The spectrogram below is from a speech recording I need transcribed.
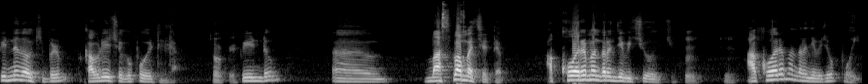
പിന്നെ നോക്കിയപ്പോഴും കവടി വെച്ചൊക്കെ പോയിട്ടില്ല. വീണ്ടും ഭസ്മം വച്ചിട്ട് അഘോരമന്ത്രം ജപിച്ചു ചോദിച്ചു. അഘോരമന്ത്രം ജപിച്ചു പോയി.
